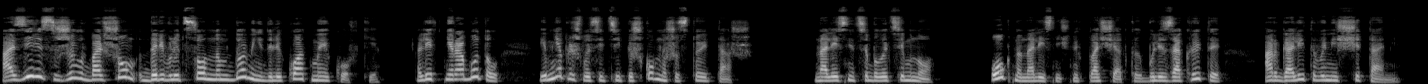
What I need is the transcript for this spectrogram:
Азирис жил в большом дореволюционном доме недалеко от Маяковки. Лифт не работал, и мне пришлось идти пешком на шестой этаж. На лестнице было темно. Окна на лестничных площадках были закрыты арголитовыми щитами.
